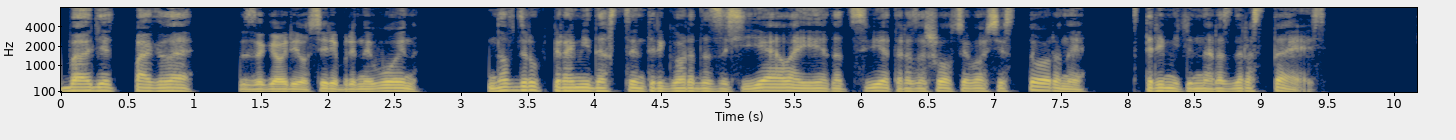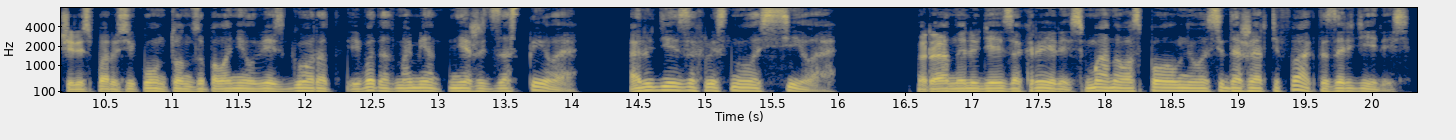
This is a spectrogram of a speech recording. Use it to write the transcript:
будет погла...» — заговорил Серебряный воин, но вдруг пирамида в центре города засияла, и этот свет разошелся во все стороны, стремительно разрастаясь. Через пару секунд он заполонил весь город, и в этот момент нежить застыла, а людей захлестнула сила. Раны людей закрылись, мана восполнилась, и даже артефакты зарядились.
